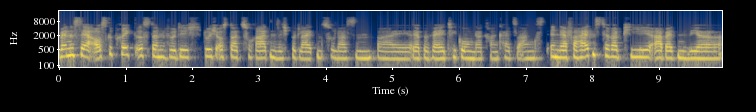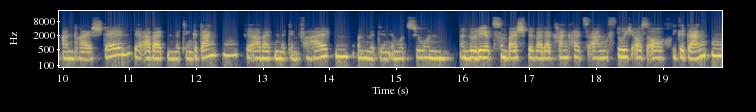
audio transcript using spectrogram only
Wenn es sehr ausgeprägt ist, dann würde ich durchaus dazu raten, sich begleiten zu lassen bei der Bewältigung der Krankheitsangst. In der Verhaltenstherapie arbeiten wir an drei Stellen. Wir arbeiten mit den Gedanken, wir arbeiten mit dem Verhalten und mit den Emotionen. Man würde jetzt zum Beispiel bei der Krankheitsangst durchaus auch die Gedanken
